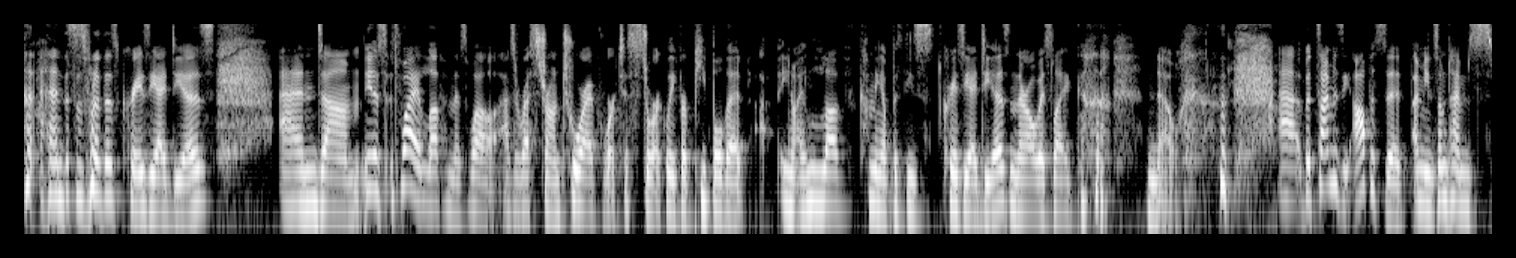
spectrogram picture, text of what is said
and this is one of those crazy ideas. And um, you know, it's, it's why I love him as well. As a restaurateur, I've worked historically for people that you know I love coming up with these crazy ideas, and they're always like, "No." uh, but Simon's the opposite. I mean, sometimes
